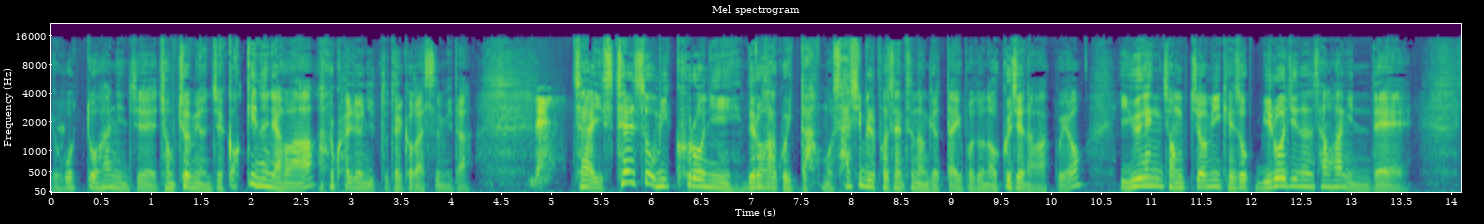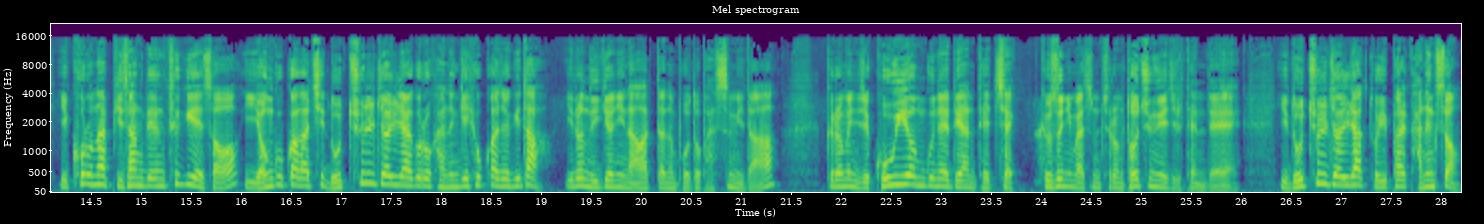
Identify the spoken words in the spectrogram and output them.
요것 또한 이제 정점이 언제 꺾이느냐와 관련이 또 될 것 같습니다. 네. 자, 이 스텔스 오미크론이 늘어가고 있다. 뭐 41% 넘겼다. 이 보도는 엊그제 나왔고요. 이 유행 정점이 계속 미뤄지는 상황인데 이 코로나 비상대응 특위에서 이 영국과 같이 노출 전략으로 가는 게 효과적이다. 이런 의견이 나왔다는 보도 봤습니다. 그러면 이제 고위험군에 대한 대책, 교수님 말씀처럼 더 중요해질 텐데 이 노출 전략 도입할 가능성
